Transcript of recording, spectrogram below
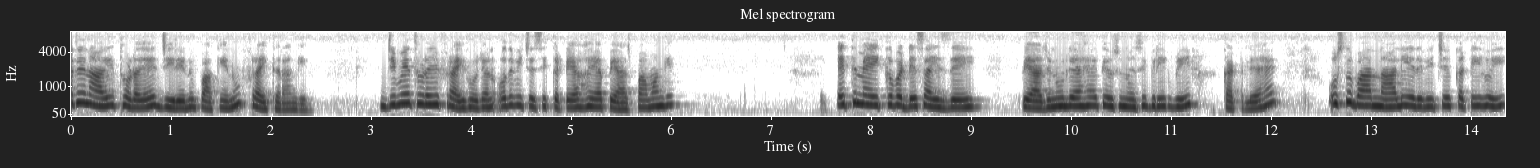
ਅਤੇ ਨਾਲ ਹੀ ਥੋੜਾ ਜਿਹਾ ਜੀਰੇ ਨੂੰ ਪਾ ਕੇ ਇਹਨੂੰ ਫਰਾਈ ਕਰਾਂਗੇ। ਜਿਵੇਂ ਥੋੜੇ ਜਿਹਾ ਫਰਾਈ ਹੋ ਜਾਣ, ਉਹਦੇ ਵਿੱਚ ਅਸੀਂ ਕੱਟਿਆ ਹੋਇਆ ਪਿਆਜ਼ ਪਾਵਾਂਗੇ। ਇੱਥੇ ਮੈਂ ਇੱਕ ਵੱਡੇ ਸਾਈਜ਼ ਦੇ ਪਿਆਜ਼ ਨੂੰ ਲਿਆ ਹੈ ਤੇ ਉਸ ਨੂੰ ਅਸੀਂ ਬਰੀਕ ਬਰੀਕ ਕੱਟ ਲਿਆ ਹੈ। ਉਸ ਤੋਂ ਬਾਅਦ ਨਾਲ ਹੀ ਇਹਦੇ ਵਿੱਚ ਕੱਟੀ ਹੋਈ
